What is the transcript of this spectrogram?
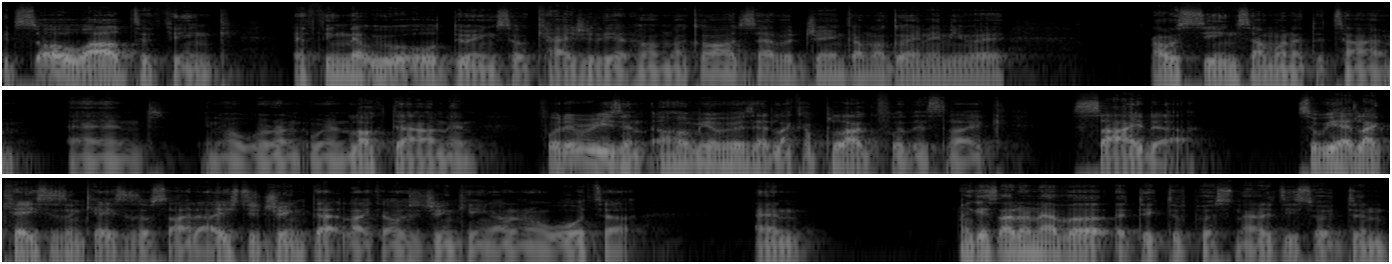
It's so wild to think a thing that we were all doing so casually at home, like, oh, I'll just have a drink, I'm not going anywhere. I was seeing someone at the time and, you know, we're, on, we're in lockdown and for whatever reason, a homie of hers had like a plug for this like cider. So we had like cases and cases of cider. I used to drink that like I was drinking, I don't know, water. And I guess I don't have a addictive personality, so it didn't,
